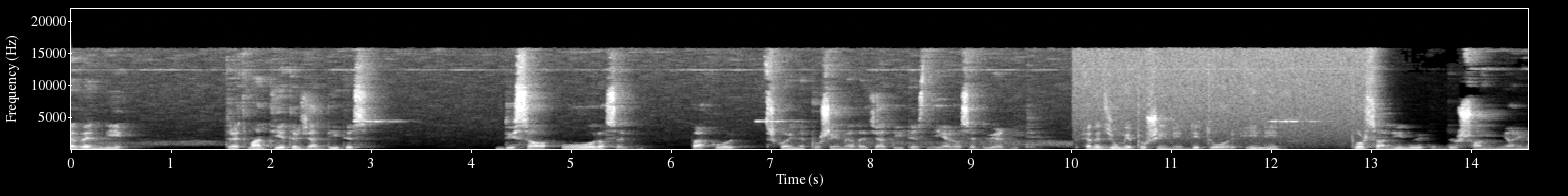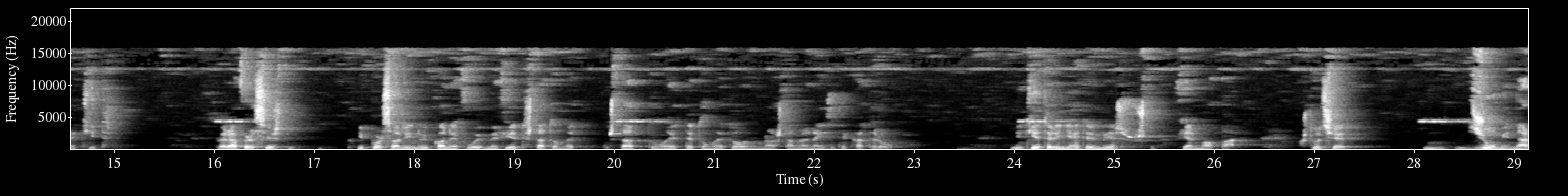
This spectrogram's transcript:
edhe një trajtman tjetër gjatë ditës, disa orë ose pak orë të shkojnë në pushim edhe gjatë ditës një herë ose dy herë ditë. Edhe gjumi, pushimi ditor i një porsa lindurit ndryshon njëri me tjetrin. Përafërsisht i porsalinduri i ka nevoj me fjet shtatëmbëdhjetë, shtatëmbëdhjetë, tetëmbëdhjetë orë ndoshta mrenda njëzet e katër orë. Një tjetër i njëjtës moshë fjen ma pak. Kështu që gjumi në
